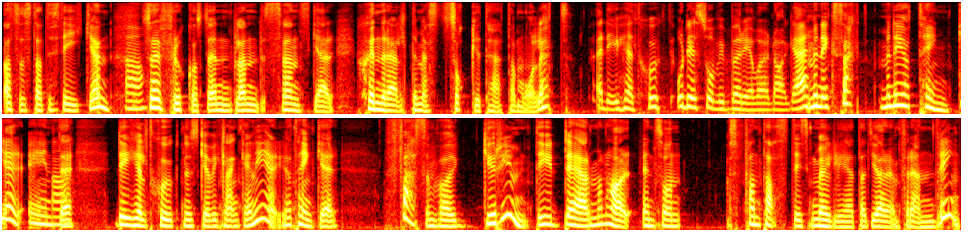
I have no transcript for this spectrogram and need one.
alltså statistiken Ja. så är frukosten bland svenskar generellt det mest sockertäta målet. Ja, Det är ju helt sjukt. Och det är så vi börjar våra dagar. Men exakt, men det jag tänker är inte Ja. det är helt sjukt, nu ska vi klanka ner. Jag tänker, fasen vad grymt, det är ju där man har en sån fantastisk möjlighet att göra en förändring.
